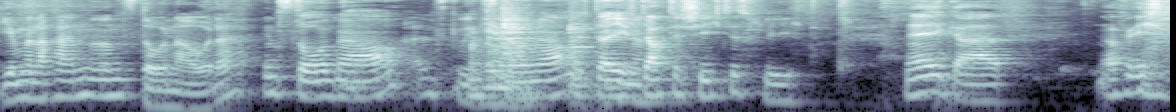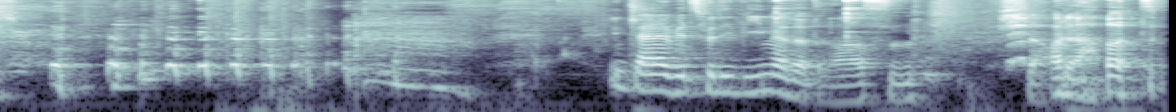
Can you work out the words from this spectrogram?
Gehen wir nachher ins Donau, oder? Ins Donau. Ins Ins Donau. Ich, dachte, ich Genau. dachte, Schicht ist Pflicht. Na egal. Auf jeden Ein kleiner Witz für die Wiener da draußen. Shoutout.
